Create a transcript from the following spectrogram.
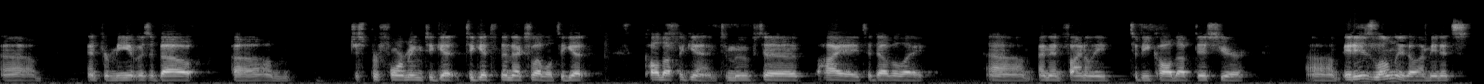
Um, and for me, it was about um, just performing to get to get to the next level, to get called up again, to move to high A, to double A, um, and then finally to be called up this year. Um, it is lonely though. I mean, it's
